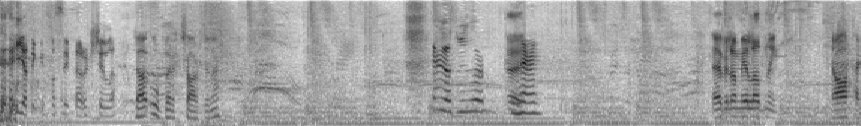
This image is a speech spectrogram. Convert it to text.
jag tänker få sitta här och chilla. Du har Uber-charge eller? Eh, Jag vill ha mer laddning. Ja, tack.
